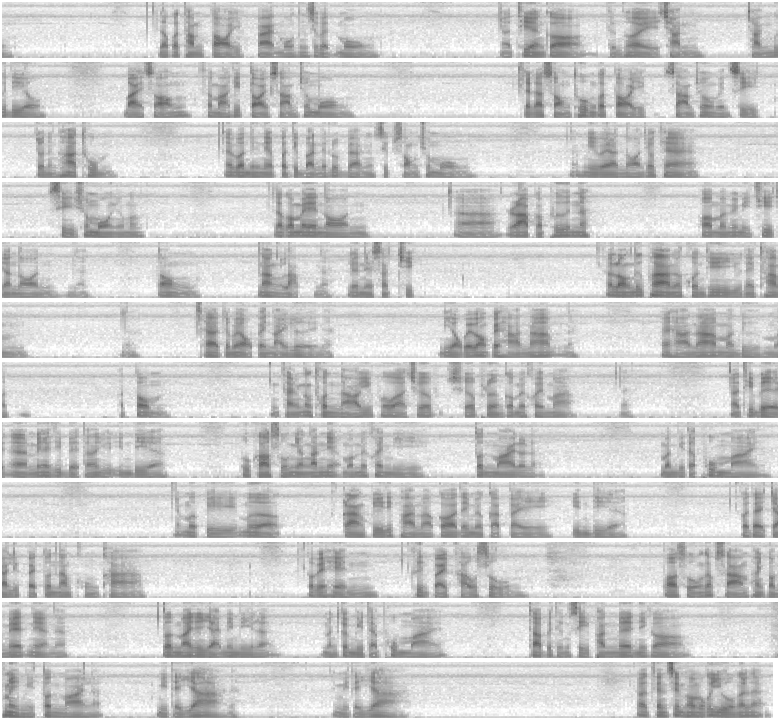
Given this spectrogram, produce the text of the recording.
แล้วก็ทำต่ออีกแปดโมงถึงสิบเอ็ดโมงเที่ยงก็ถึงค่อยฉัน ฉันมื้อเดียว บ่ายสองสมาธิต่ออีกสามชั่วโมง เสร็จแล้วสองทุ่มก็ต่ออีกสามชั่วโมงเป็นสี่จนถึงห้าทุ่มให้วันหนึ่งเนี่ยปฏิบัติในรูปแบบหนึ่งสิบสองชั่วโมง มีเวลานอนก็แค่สี่ชั่วโมงอย่างมั้งแล้วก็ไม่ได้นอนอราบกับพื้นนะเพราะมันไม่มีที่จะนอนนะต้องนั่งหลับนะเรื่องในสัตชิกถ้าลองนึกภาพนะคนที่อยู่ในถ้ำนะแทบจะไม่ออกไปไหนเลยนะ มีออกไปบ้างไปหาน้ำนะไปหาน้ำมาดื่มมามาต้มแถมต้องทนหนาวอีกเพราะว่าเชื้อเชื้อเพลิงก็ไม่ค่อยมากนะทิเบตเออไม่ใช่ทิเบตตอนนั้นอยู่อินเดียภูเขาสูงอย่างนั้นเนี่ยมันไม่ค่อยมีต้นไม้แล้วแหละมันมีแต่พุ่มไม้ เมื่อปีเมื่อกลางปีที่ผ่านมาก็ได้มีโอกาสไปอินเดีย ก็ได้จาริกไปต้นน้ำคงคา ก็ไปเห็นขึ้นไปเขาสูง พอสูงสักสามพันกว่าเมตรเนี่ยนะต้นไม้ใหญ่ๆไม่มีแล้ว มันก็มีแต่พุ่มไม้ ถ้าไปถึงสี่พันเมตรนี่ก็ไม่มีต้นไม้แล้ว มีแต่หญ้านะมีแต่หญ้า ก็เซนเซนพอมันก็อยู่งั้นแหละ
